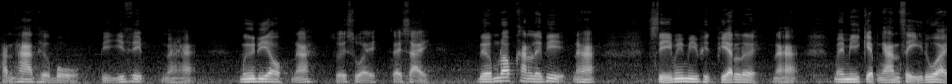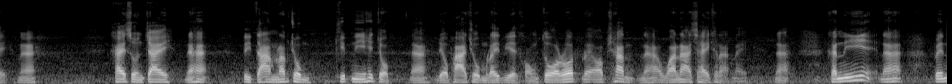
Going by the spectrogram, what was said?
พันห้าเทอร์โบปี 20 นะฮะ มือเดียวนะ สวยๆ ใสๆ เดิมรอบคันเลยพี่นะฮะ สีไม่มีผิดเพี้ยนเลยนะฮะ ไม่มีเก็บงานสีด้วยนะ ใครสนใจนะฮะ ติดตามรับชม คลิปนี้ให้จบนะเดี๋ยวพาชมรายละเอียดของตัวรถและออปชั่นนะฮะว่าน่าใช้ขนาดไหนนะคันนี้นะเป็น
